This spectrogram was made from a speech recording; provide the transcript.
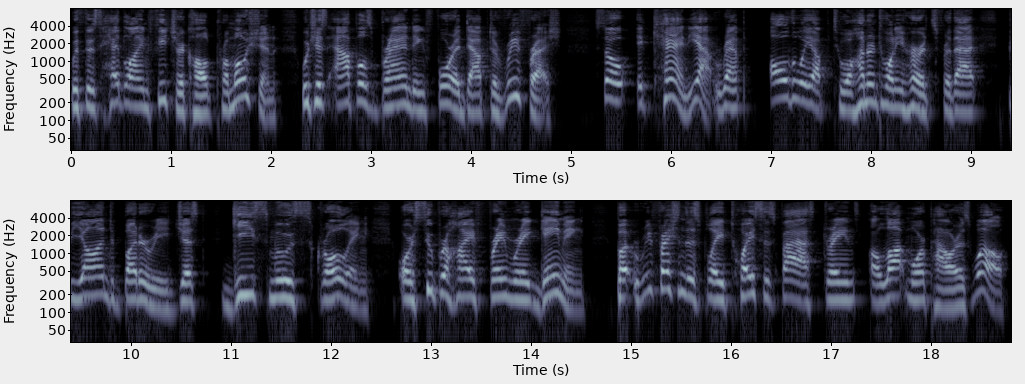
with this headline feature called ProMotion, which is Apple's branding for adaptive refresh. So it can, yeah, ramp all the way up to 120 Hz for that beyond buttery, just gee smooth scrolling or super high frame rate gaming. But refreshing the display twice as fast drains a lot more power as well.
